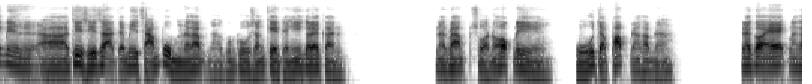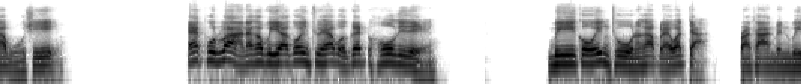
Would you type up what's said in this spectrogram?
X เนี่ยที่ศีรษะจะมีสามปุ่มนะครับนะคุณครูสังเกตอย่างนี้ก็แล้วกันนะครับ ส่วนออกนี่หูจะพับนะครับนะ แล้วก็ X นะครับ หูชี้แอกพูดว่านะครับ we are going to have a great holiday be going to นะครับ แปลว่าจะประธานเป็น we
